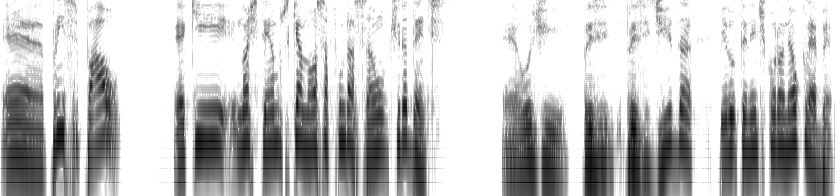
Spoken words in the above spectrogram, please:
é, principal é que nós temos que a nossa fundação Tiradentes, é, hoje presidida pelo Tenente Coronel Kleber.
